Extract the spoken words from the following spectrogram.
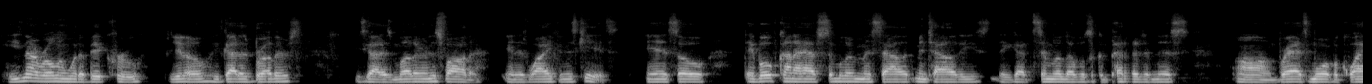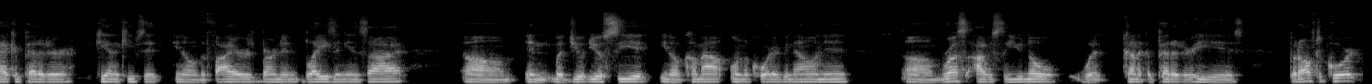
He's not rolling with a big crew. You know, he's got his brothers He's got his mother and his father and his wife and his kids. And so they both kind of have similar mentalities. They got similar levels of competitiveness. Um, Brad's more of a quiet competitor. He kind of keeps it, you know, the fire is burning, blazing inside. Um, and but you'll you'll see it, you know, come out on the court every now and then. Um, Russ, obviously, you know what kind of competitor he is, but off the court,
